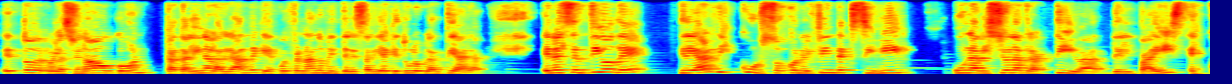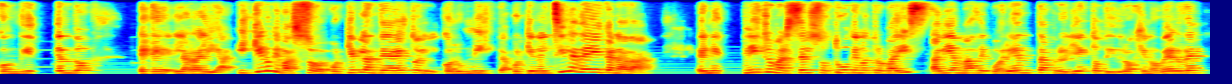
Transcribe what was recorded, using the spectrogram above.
Esto es relacionado con Catalina la Grande, que después Fernando me interesaría que tú lo plantearas, en el sentido de crear discursos con el fin de exhibir una visión atractiva del país escondiendo eh, la realidad. ¿Y qué es lo que pasó? ¿Por qué plantea esto el columnista? Porque en el Chile de ahí en Canadá, el ministro Marcel sostuvo que en nuestro país había más de 40 proyectos de hidrógeno verde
